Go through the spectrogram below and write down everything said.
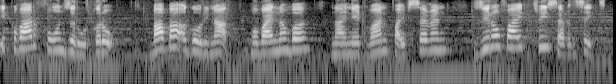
ਇੱਕ ਵਾਰ ਫੋਨ ਜ਼ਰੂਰ ਕਰੋ। ਬਾਬਾ ਅਗੋਰੀਨਾਥ, ਮੋਬਾਈਲ ਨੰਬਰ 9815705376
